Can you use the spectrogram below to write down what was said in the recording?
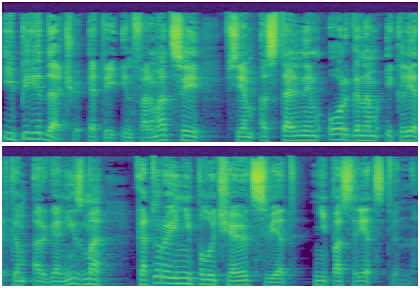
и передачу этой информации всем остальным органам и клеткам организма, которые не получают свет непосредственно.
